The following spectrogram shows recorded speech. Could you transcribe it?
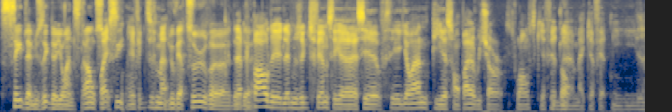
c'est de la musique de Johann Strauss aussi. effectivement. De L'ouverture euh, de. La de- plupart de, de la musique du film, c'est euh, c'est c'est Johan puis euh, son père Richard Strauss qui a fait. Bon. la- ben, qui a fait. Il,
